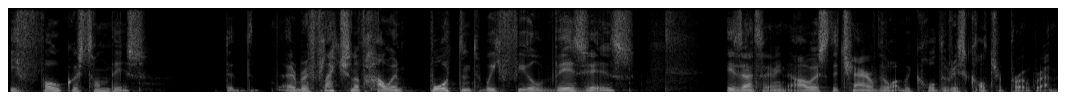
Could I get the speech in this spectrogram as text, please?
be focused on this a reflection of how important we feel this is, is that I mean I was the chair of what we call the risk culture program.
